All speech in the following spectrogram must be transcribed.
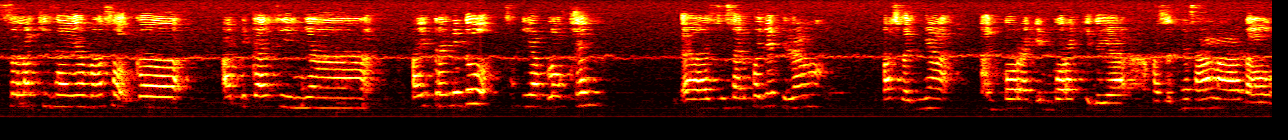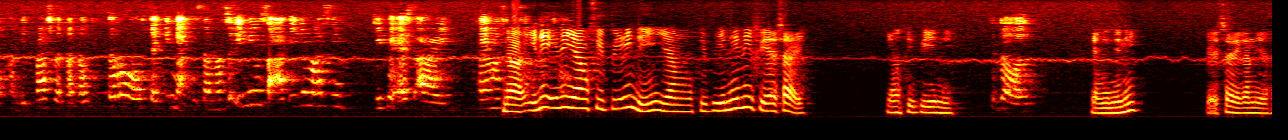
selagi saya masuk ke aplikasinya Python itu setiap login eh, si servernya bilang passwordnya incorrect incorrect gitu ya passwordnya salah atau ganti password atau terus jadi nggak bisa masuk ini saat ini masih di VSI saya masih nah ini masuk. ini yang VP ini yang VP ini nih VSI yang VP ini betul yang ini nih VSI kan ya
